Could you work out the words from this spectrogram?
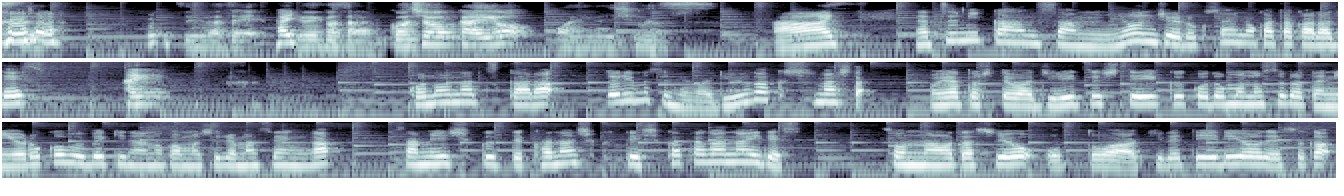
す。すいません。はいゆめこさん、ご紹介をお願いします。はい。夏みかんさん、46歳の方からです。はい。この夏から一人娘が留学しました。親としては自立していく子供の姿に喜ぶべきなのかもしれませんが、寂しくて悲しくて仕方がないです。そんな私を夫は呆れているようですが、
